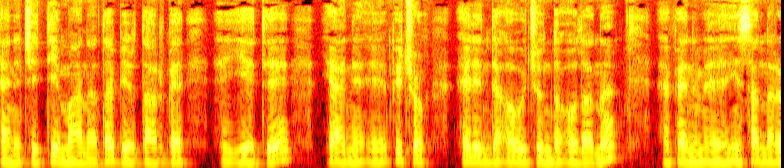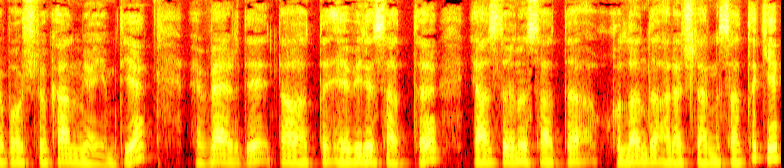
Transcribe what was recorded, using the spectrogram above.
Yani ciddi manada bir darbe e, yedi. Yani e, birçok elinde avucunda olanı efendim insanlara borçlu kalmayayım diye verdi, dağıttı, evini sattı, yazlığını sattı, kullandığı araçlarını sattı ki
